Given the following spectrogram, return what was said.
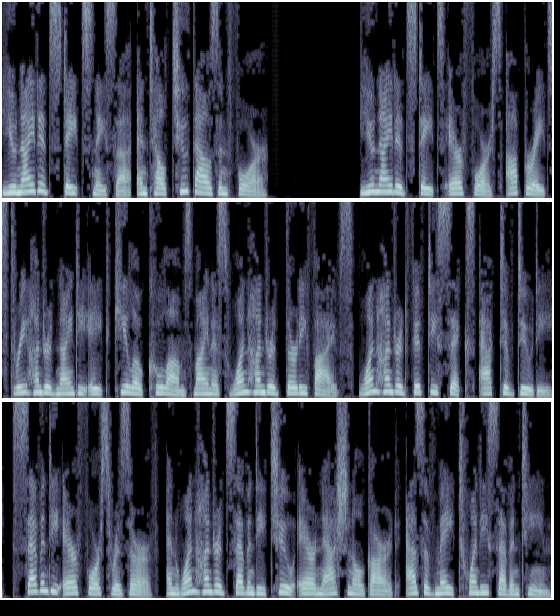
United States NASA until 2004 United States Air Force operates 398 KC-135s 156 active duty, 70 Air Force Reserve, and 172 Air National Guard as of May 2017.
